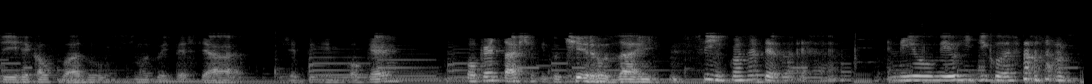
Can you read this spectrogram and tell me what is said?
se recalculado em cima do IPCA, GPM, qualquer qualquer taxa que tu queira usar aí. Sim, com certeza. É, é meio, meio ridículo essa.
